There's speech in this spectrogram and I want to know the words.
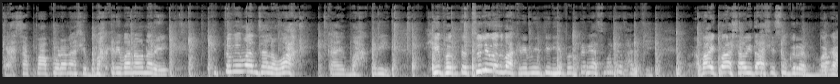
की असा पापड आणि अशी भाकरी बनवणार आहे की तुम्ही माणसाला वाह काय भाकरी. ही फक्त चुलीवर भाकरी मिळते आणि ही फक्त रेसमाच्याच हालते बायको असावी तर अशी सुगरण बघा.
